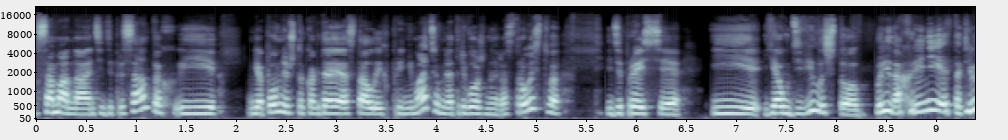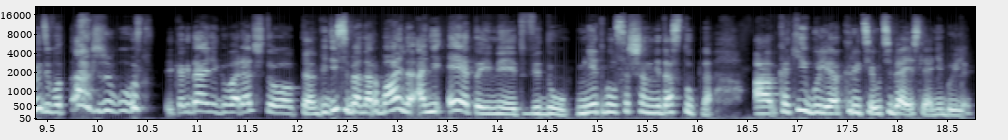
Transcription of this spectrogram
сама на антидепрессантах, и я помню, что когда я стала их принимать, у меня тревожное расстройство и депрессия, и я удивилась, что, блин, охренеть, так люди вот так живут. И когда они говорят, что там, веди себя нормально, они это имеют в виду. Мне это было совершенно недоступно. А какие были открытия у тебя, если они были?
